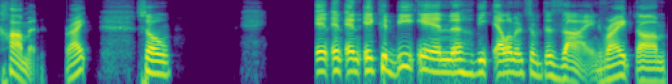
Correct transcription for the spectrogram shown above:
common, right? So and, and and it could be in the elements of design, right? Um,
